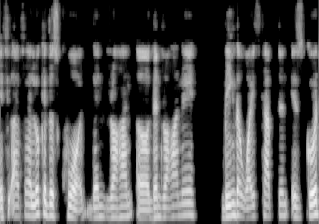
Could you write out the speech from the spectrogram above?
if if I look at the squad, then Rahan, uh, then Rahane being the vice captain is good,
